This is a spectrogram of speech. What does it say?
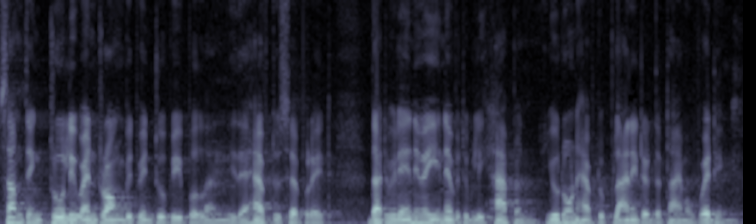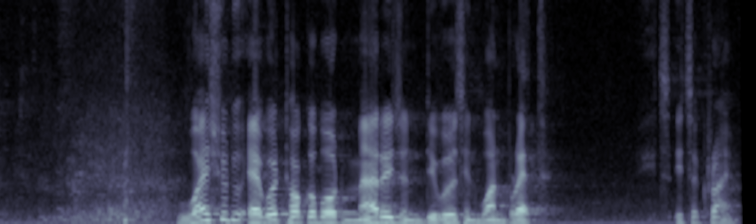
something truly went wrong between two people and they have to separate, that will anyway inevitably happen. You don't have to plan it at the time of wedding. Why should you ever talk about marriage and divorce in one breath? It's… it's a crime.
